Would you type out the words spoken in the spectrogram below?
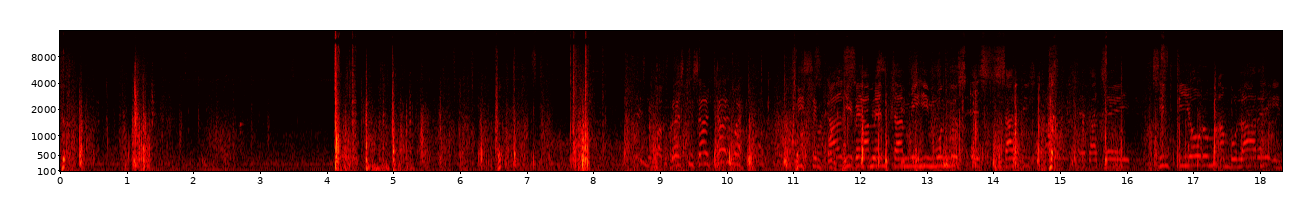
Prestis salt alma. Nissem cultive mihi mundus est satis, sedacei, sint piorum ambulare in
